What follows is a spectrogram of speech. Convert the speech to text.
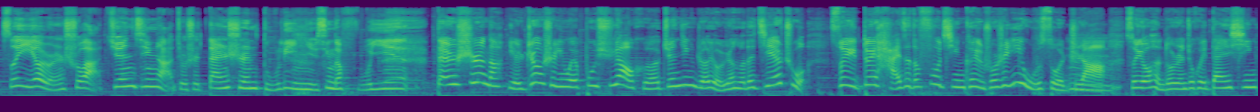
所以也有人说啊，捐精啊就是单身独立女性的福音。但是呢，也正是因为不需要和捐精者有任何的接触。 所以对孩子的父亲可以说是一无所知啊，嗯、所以有很多人就会担心，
